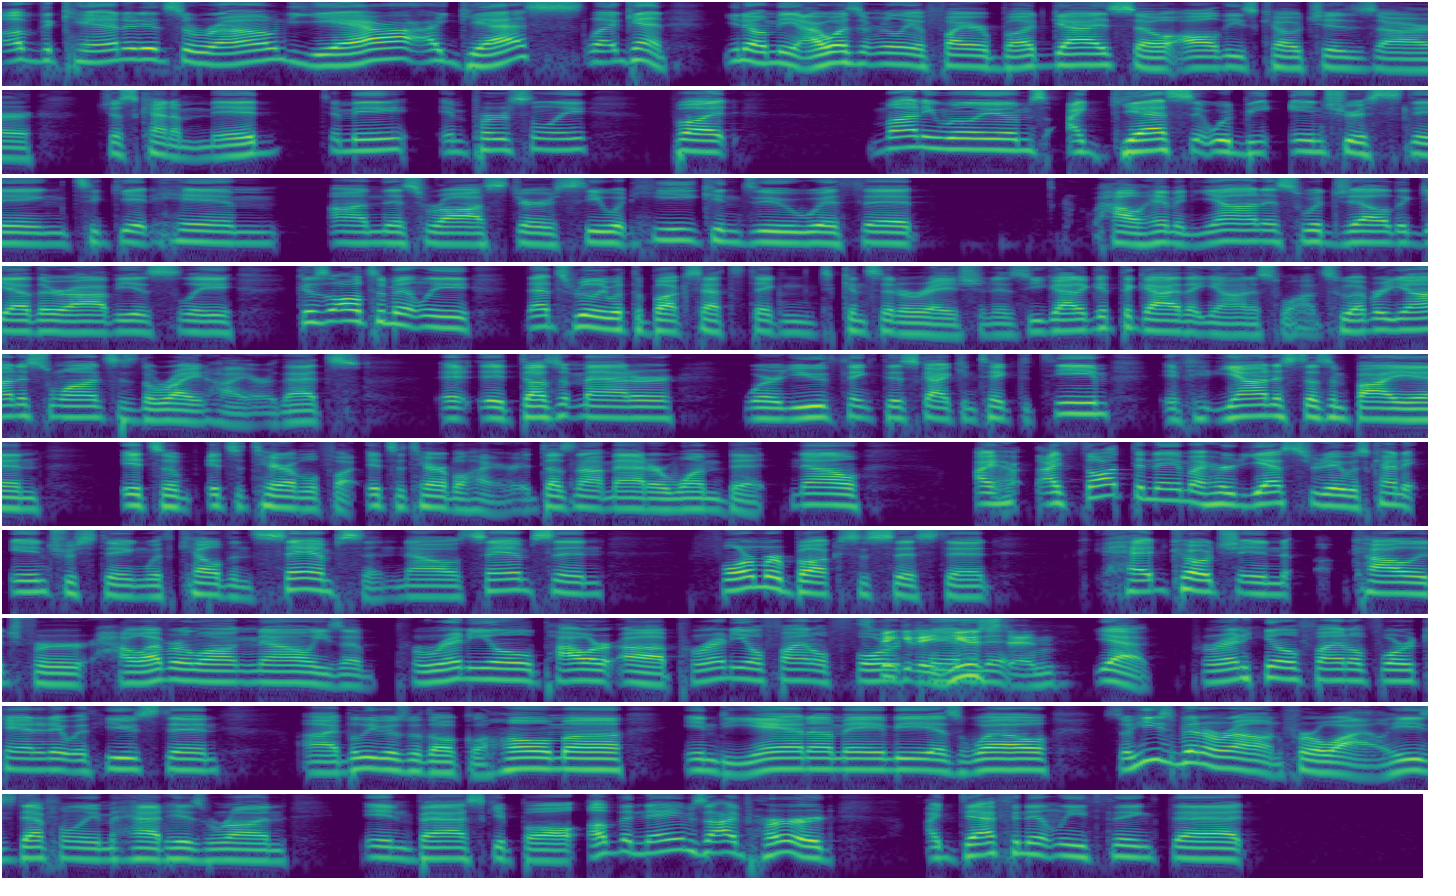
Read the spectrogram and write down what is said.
of the candidates around, yeah, I guess. Like again, you know me, I wasn't really a fire Bud guy, so all these coaches are just kind of mid to me, impersonally. But Monty Williams, I guess it would be interesting to get him on this roster, see what he can do with it, how him and Giannis would gel together, obviously. Because ultimately, that's really what the Bucks have to take into consideration is you got to get the guy that Giannis wants. Whoever Giannis wants is the right hire. That's it, it doesn't matter where you think this guy can take the team. If Giannis doesn't buy in, it's a it's a terrible fu- it's a terrible hire. It does not matter one bit. Now, I I thought the name I heard yesterday was kind of interesting with Kelvin Sampson. Now Sampson, former Bucks assistant, head coach in college for however long now. He's a perennial power uh perennial Final Four. Speaking of. Houston, yeah, perennial Final Four candidate with Houston. Uh, I believe it was with Oklahoma, Indiana, maybe as well. So he's been around for a while. He's definitely had his run in basketball. Of the names I've heard, I definitely think that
